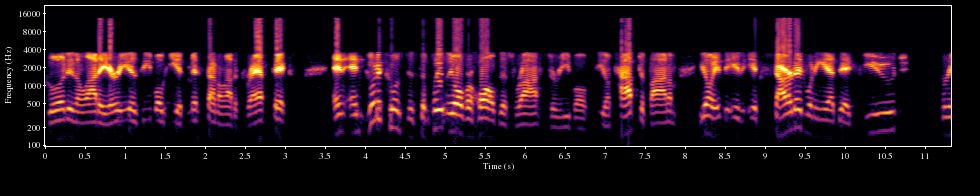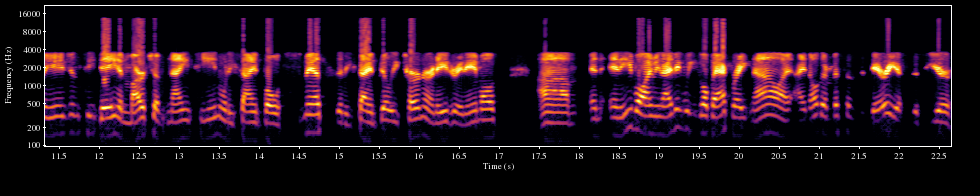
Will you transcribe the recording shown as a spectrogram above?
good in a lot of areas. Evo he had missed on a lot of draft picks, and and Gutekunst has completely overhauled this roster. Evo, you know, top to bottom. You know, it it, it started when he had that huge free agency day in March of 19 when he signed both Smiths and he signed Billy Turner and Adrian Amos. Um, and, and Evo, I mean, I think we can go back right now. I, I know they're missing Darius this year,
